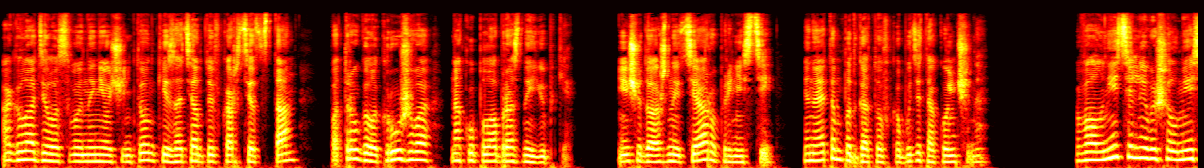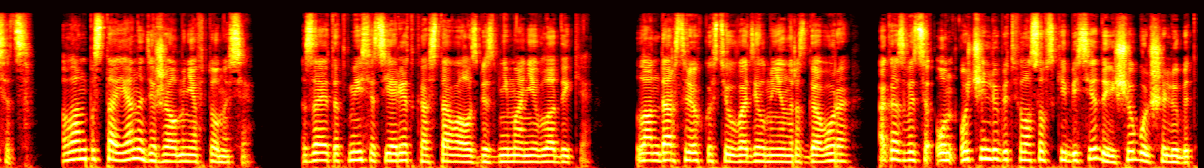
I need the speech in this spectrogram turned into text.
Огладила свой ныне очень тонкий, затянутый в корсет стан, потрогала кружево на куполообразной юбке. Мне еще должны тиару принести, и на этом подготовка будет окончена. Волнительный вышел месяц. Лан постоянно держал меня в тонусе. За этот месяц я редко оставалась без внимания владыки. Ландар с легкостью уводил меня на разговоры. Оказывается, он очень любит философские беседы и еще больше любит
